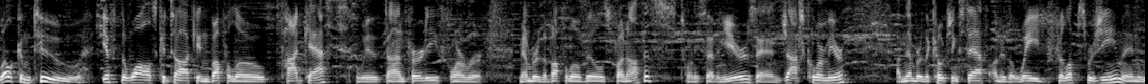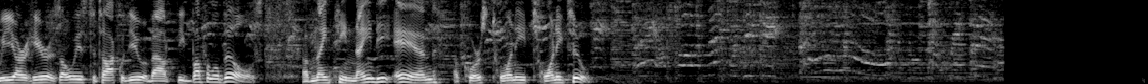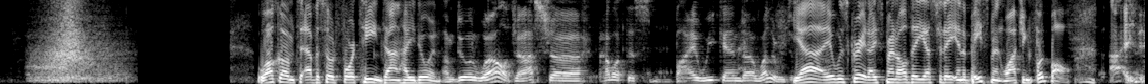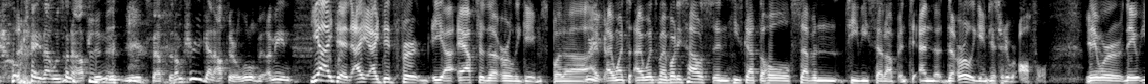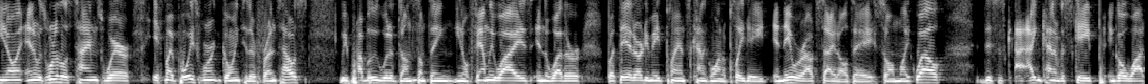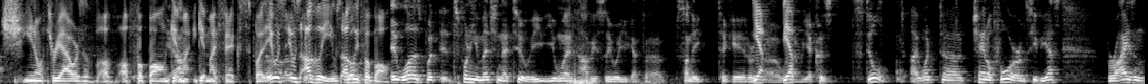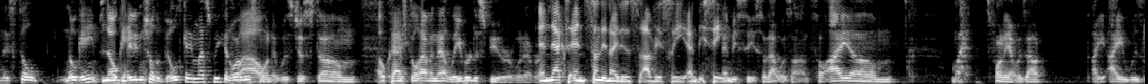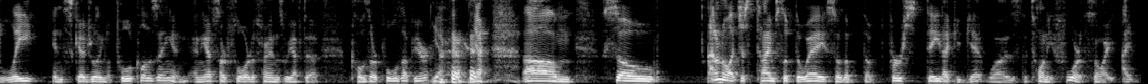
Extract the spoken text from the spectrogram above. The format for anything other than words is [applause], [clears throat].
Welcome to If the Walls Could Talk in Buffalo podcast with Don Purdy, former member of the Buffalo Bills front office, 27 years, and Josh Cormier, a member of the coaching staff under the Wade Phillips regime. And we are here, as always, to talk with you about the Buffalo Bills of 1990 and, of course, 2022. Welcome to episode 14. Don, how you doing? I'm doing well, Josh. Uh, how about this bye weekend uh, weather we just Yeah, it was great. I spent all day yesterday in a basement watching football. I, [laughs] okay, that was an option. you accepted. I'm sure you got out there a little bit. I mean, Yeah, I did. I, I did for yeah, after the early games, but uh, I. I went to, I went to my buddy's house and he's got the whole seven TV set up and t- and the, the early games yesterday were awful. They were they you know and it was one of those times where if my boys weren't going to their friend's house, we probably would have done something you know family wise in the weather, but they had already made plans to kind of go on a play date and they were outside all day. So I'm like, well, this is I I can kind of escape and go watch you know three hours of, of, of football and get my get my fix. But it was it was ugly. It was ugly Well, football. It was, but it's funny you mentioned that too. You, you went obviously where you got the Sunday ticket or Yep, uh, yep. Yeah, because still I went uh, Channel Four on CBS. Verizon is still no games. No game. They didn't show the Bills game last weekend or this one. It was just um, Okay. They're still having that labor dispute or whatever. And next and Sunday night is obviously NBC. NBC, so that was on. So I, um, my, it's funny. I was out. I, I was late in scheduling a pool closing, and, and yes, our Florida friends, we have to close our pools up here. yeah, yeah. [laughs] So I don't know. It just time slipped away. So the the first date I could get was the twenty fourth. So I, I,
